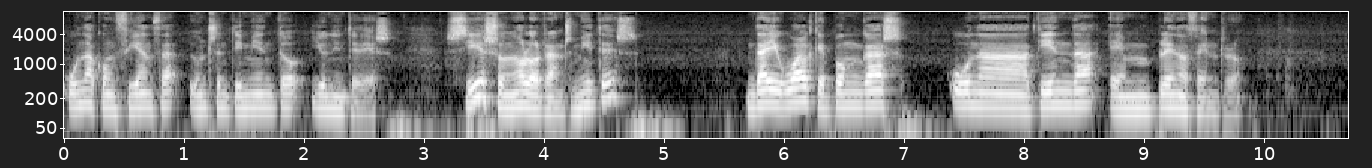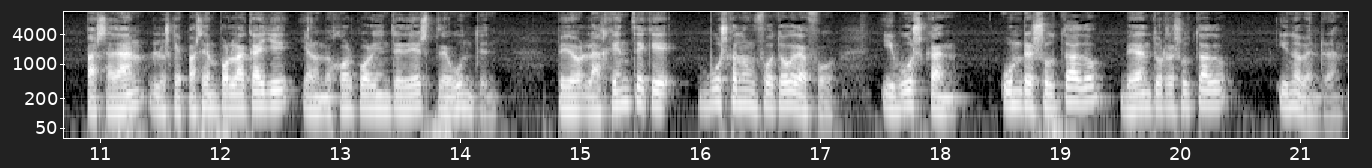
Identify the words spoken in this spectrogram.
una confianza, un sentimiento y un interés. Si eso no lo transmites, da igual que pongas una tienda en pleno centro. Pasarán los que pasen por la calle y a lo mejor por interés pregunten. Pero la gente que buscan un fotógrafo y buscan un resultado, verán tu resultado y no vendrán.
